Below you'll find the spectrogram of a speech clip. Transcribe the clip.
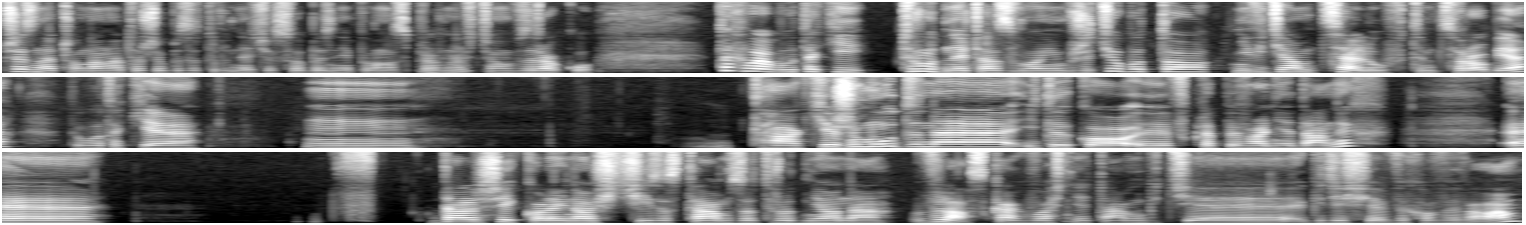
przeznaczona na to, żeby zatrudniać osoby z niepełnosprawnością wzroku. To chyba był taki trudny czas w moim życiu, bo to nie widziałam celu w tym, co robię. To było takie mm, takie żmudne i tylko y, wklepywanie danych. E, dalszej kolejności zostałam zatrudniona w Laskach, właśnie tam, gdzie, gdzie się wychowywałam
